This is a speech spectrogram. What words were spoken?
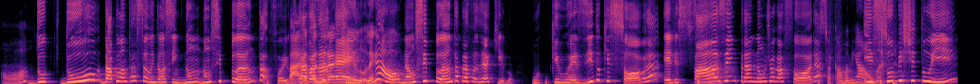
oh. do, do, da plantação. Então, assim, não, não se planta. Foi para fazer na, é, aquilo. É, Legal. Não se planta para fazer aquilo. O, que o resíduo que sobra, eles fazem faz. para não jogar fora. Isso acalma minha alma. E substituir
